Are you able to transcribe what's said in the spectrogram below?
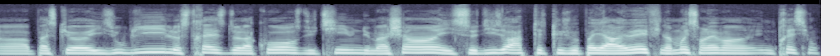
Euh, parce qu'ils oublient le stress de la course, du team, du machin, ils se disent ah, peut-être que je ne vais pas y arriver, et finalement ils s'enlèvent une pression.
